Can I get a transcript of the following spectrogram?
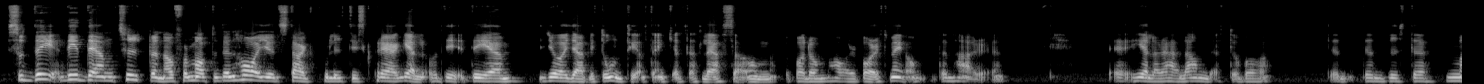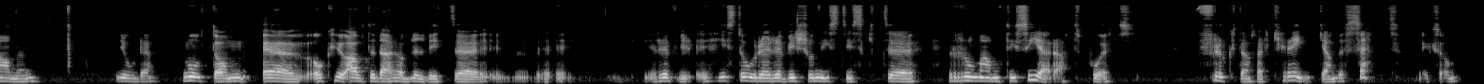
Så det, det är den typen av format och den har ju en stark politisk prägel och det, det gör jävligt ont helt enkelt att läsa om vad de har varit med om, den här, eh, hela det här landet och vad den, den vite mannen gjorde mot dem eh, och hur allt det där har blivit eh, revi, historierevisionistiskt eh, romantiserat på ett fruktansvärt kränkande sätt. Liksom.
